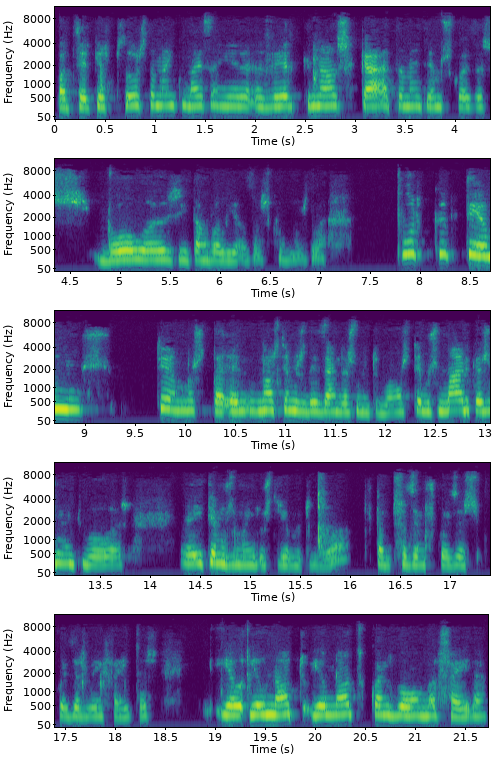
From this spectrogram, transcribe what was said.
Pode ser que as pessoas também comecem a ver que nós cá também temos coisas boas e tão valiosas como os lá. Porque temos, temos, nós temos designers muito bons, temos marcas muito boas eh, e temos uma indústria muito boa portanto fazemos coisas, coisas bem feitas. Eu, eu, noto, eu noto quando vou a uma feira,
